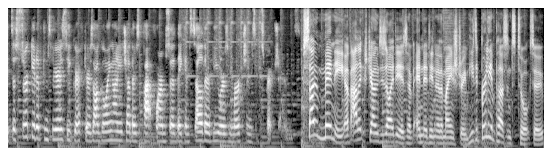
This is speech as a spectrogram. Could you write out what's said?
It's a circuit of conspiracy grifters all going on each other's platforms so they can sell their viewers merch and subscriptions. So many of Alex Jones's ideas have entered into the mainstream. He's a brilliant person to talk to.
